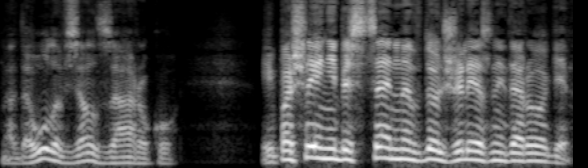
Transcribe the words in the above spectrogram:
а Даула взял за руку. И пошли не бесцельно вдоль железной дороги.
